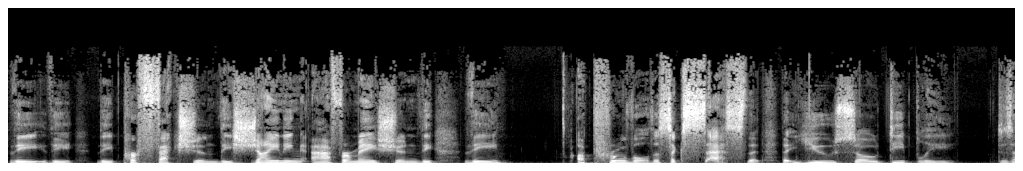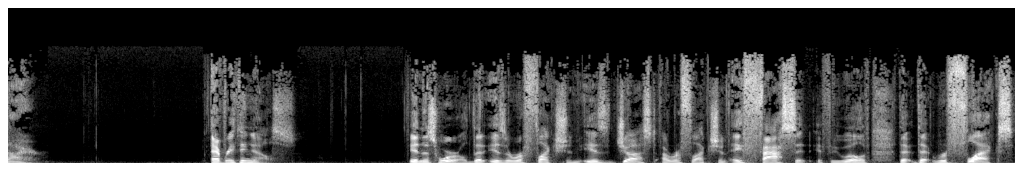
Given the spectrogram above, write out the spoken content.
the, the, the perfection, the shining affirmation, the, the approval, the success that, that you so deeply desire. Everything else in this world that is a reflection is just a reflection, a facet, if you will, of, that, that reflects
